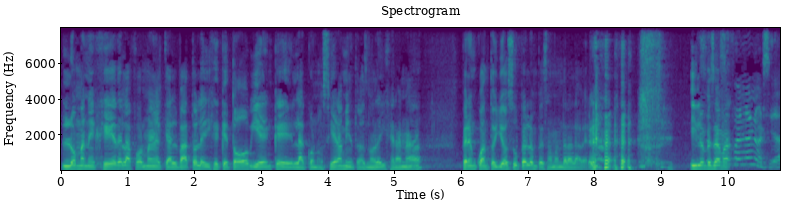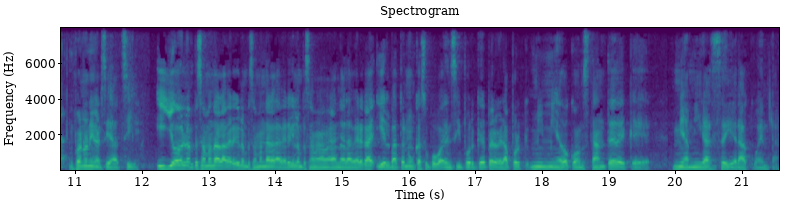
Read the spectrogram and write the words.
lo manejé de la forma en la que al vato le dije que todo bien, que la conociera mientras no le dijera nada. Pero en cuanto yo supe, lo empecé a mandar a la verga. y lo empecé a ¿Fue en la universidad? Fue en la universidad, sí. Y yo lo empecé a mandar a la verga y lo empecé a mandar a la verga y lo empecé a mandar a la verga. Y el vato nunca supo en sí por qué, pero era por mi miedo constante de que mi amiga se diera cuenta.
